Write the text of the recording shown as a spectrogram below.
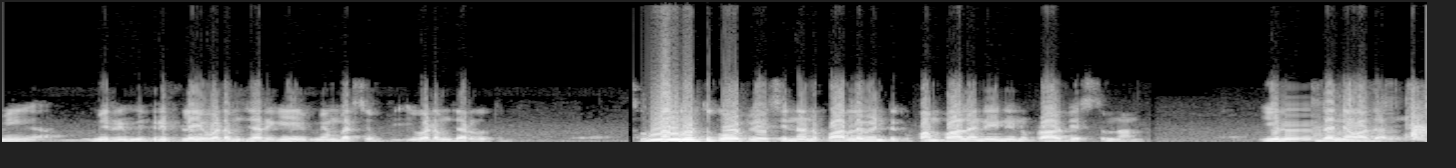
మీ మీరు మీకు రిప్లై ఇవ్వడం జరిగి మెంబర్షిప్ ఇవ్వడం జరుగుతుంది. సున్నం గుర్తు ఓటు వేసి నన్ను పార్లమెంటుకు పంపాలని నేను ప్రార్థిస్తున్నాను. ఈ ధన్యవాదాలు.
